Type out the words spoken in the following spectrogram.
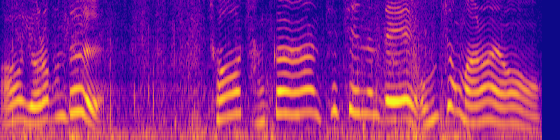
어, 여러분들, 저 잠깐 채취했는데 엄청 많아요.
